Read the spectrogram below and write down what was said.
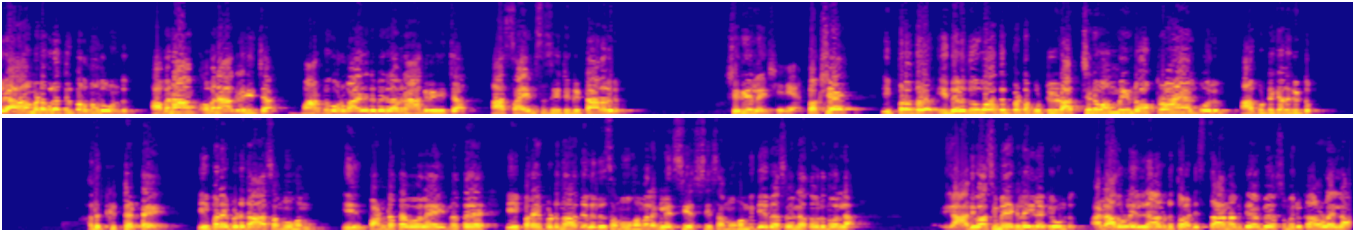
ബ്രാഹ്മണ കുലത്തിൽ പറഞ്ഞതുകൊണ്ട് അവൻ ആ അവൻ ആഗ്രഹിച്ച മാർക്ക് കുറവായതിന്റെ പേരിൽ അവൻ ആഗ്രഹിച്ച ആ സയൻസ് സീറ്റ് കിട്ടാതെ വരും. ശരിയല്ലേ? പക്ഷേ ഇപ്പുറത്ത് ഈ ദളിത് വിഭാഗത്തിൽപ്പെട്ട കുട്ടിയുടെ അച്ഛനും അമ്മയും ഡോക്ടറായാൽ പോലും ആ കുട്ടിക്ക് അത് കിട്ടും. അത് കിട്ടട്ടെ. ഈ പറയപ്പെടുന്ന ആ സമൂഹം ഈ പണ്ടത്തെ പോലെ ഇന്നത്തെ ഈ പറയപ്പെടുന്ന ദളിത് സമൂഹം അല്ലെങ്കിൽ എസ് സി എസ് ടി സമൂഹം വിദ്യാഭ്യാസം ഇല്ലാത്തവരൊന്നുമല്ല ആദിവാസി മേഖലയിലൊക്കെ ഉണ്ട്. അല്ലാതുള്ള എല്ലായിടത്തും അടിസ്ഥാന വിദ്യാഭ്യാസം ഒരുക്കാനുള്ള എല്ലാ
